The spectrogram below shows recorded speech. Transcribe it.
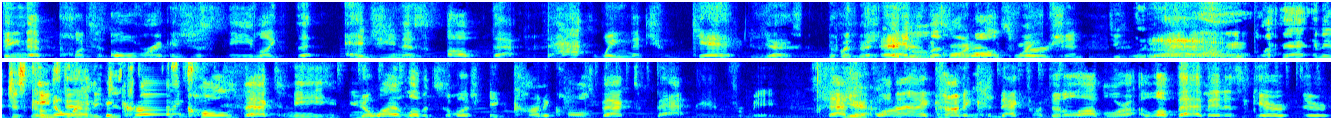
thing that puts it over is just the like the edginess of that bat wing that you get Yes, the, with the, the, edges, the endless corners, waltz the point. version. Yeah, like that, and it just You comes know down. what? He It just kind of calls back to me. You know why I love it so much? It kind of calls back to Batman for me. That's Yeah. why I kind of connect with it a lot more. I love Batman as a character,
